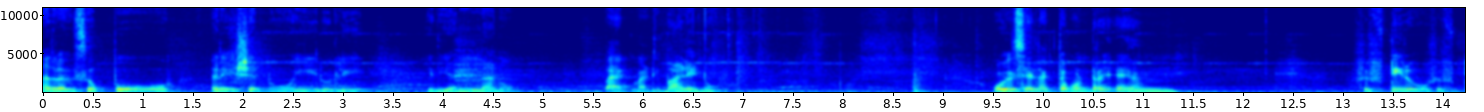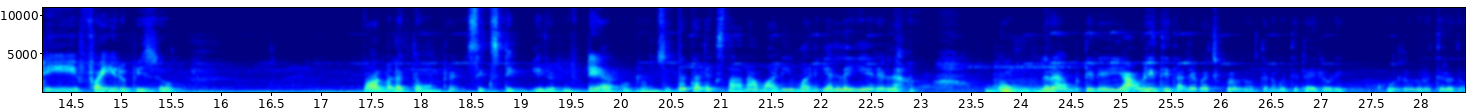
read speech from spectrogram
ಅದರಲ್ಲಿ ಸೊಪ್ಪು, ರೇಷನ್ನು, ಈರುಳ್ಳಿ, ಇದು ಎಲ್ಲನೂ ಪ್ಯಾಕ್ ಮಾಡಿ ಬಾಳೆಹಣ್ಣು. ಹೋಲ್ಸೇಲಾಗಿ ತೊಗೊಂಡ್ರೆ ಫಿಫ್ಟಿ ರು ಫಿಫ್ಟಿ ಫೈ ರುಪೀಸು ನಾರ್ಮಲಾಗಿ ತೊಗೊಂಡ್ರೆ ಸಿಕ್ಸ್ಟಿ ಇದು ಫಿಫ್ಟಿ ಹಾಕ್ಕೊಟ್ರು ಅನ್ಸುತ್ತೆ. ತಲೆಗೆ ಸ್ನಾನ ಮಾಡಿ ಮಾಡಿ, ಎಲ್ಲ ಏರೆಲ್ಲ ಗುಂಗ್ರ ಆಗ್ಬಿಟ್ಟಿದೆ. ಯಾವ ರೀತಿ ತಲೆ ಬಚ್ಕೊಳ್ಳೋದು ಅಂತಲೂ ಗೊತ್ತಿಲ್ಲ. ಇಲ್ಲಿ ನೋಡಿ, ಕೂದಲು ಉದುರುತ್ತಿರೋದು.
